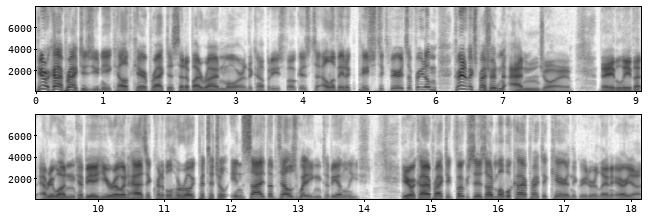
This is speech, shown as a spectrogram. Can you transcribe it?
Hero Chiropractic's unique healthcare practice set up by Ryan Moore. The company's focus to elevate a patient's experience of freedom, creative expression, and joy. They believe that everyone can be a hero and has incredible heroic potential inside themselves waiting to be unleashed. Hero Chiropractic focuses on mobile chiropractic care in the greater Atlanta area.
